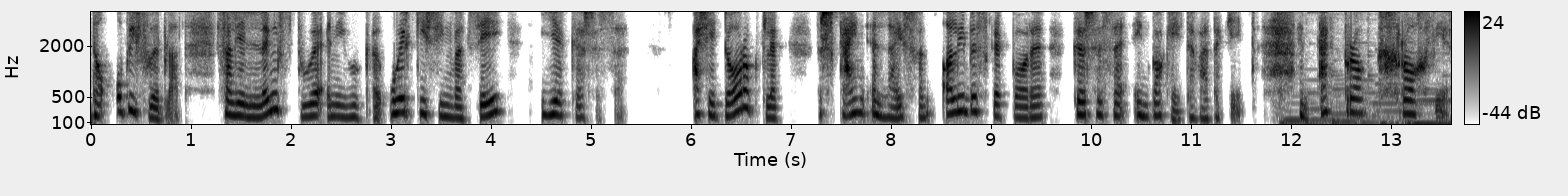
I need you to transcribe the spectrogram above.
daar op die voorblad sal jy links bo in die hoek 'n oortjie sien wat sê e-kursusse. As jy daarop klik, verskyn 'n lys van al die beskikbare kursusse en pakkette wat ek het. En ek praat graag weer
